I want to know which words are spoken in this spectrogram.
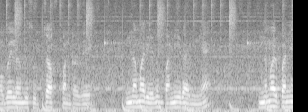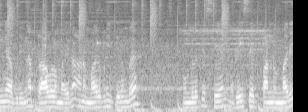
மொபைல் வந்து சுவிட்ச் ஆஃப் பண்ணுறது இந்த மாதிரி எதுவும் பண்ணிடாதீங்க. இந்த மாதிரி பண்ணிங்க அப்படின்னா ப்ராப்ளம் ஆயிடும் ஆனால் மறுபடியும் திரும்ப உங்களுக்கு சேம் ரீசெட் பண்ண மாதிரி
